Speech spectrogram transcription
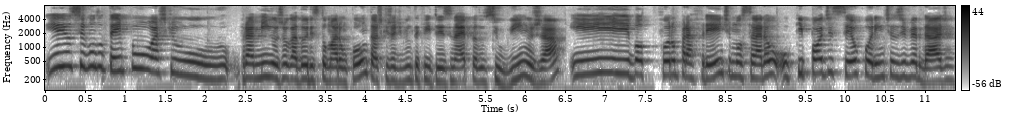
E aí, o segundo tempo, acho que o, para mim os jogadores tomaram conta, acho que já deviam ter feito isso na época do Silvinho já, e foram pra frente, mostraram o que pode ser o Corinthians de verdade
